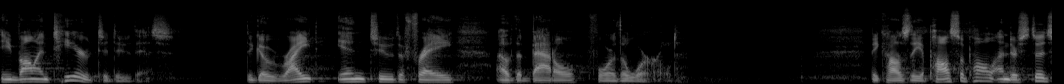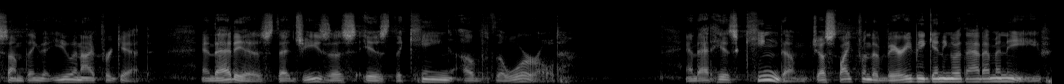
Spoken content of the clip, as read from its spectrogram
He volunteered to do this, to go right into the fray of the battle for the world. Because the Apostle Paul understood something that you and I forget and that is that Jesus is the King of the world. And that his kingdom, just like from the very beginning with Adam and Eve,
